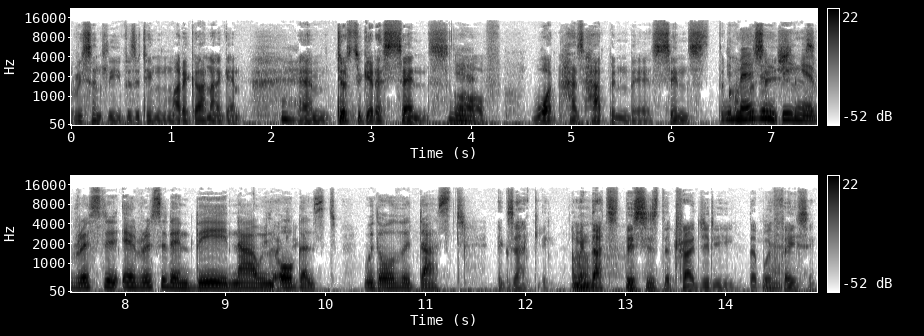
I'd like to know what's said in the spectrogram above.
recently visiting Marikana again, um, just to get a sense Mm. Yeah. of what has happened there since the conversation. Imagine being a, conversations. a resident there now in Exactly. August with all the dust. Exactly. I mean, Oh. that's this is the tragedy that we're Yeah. facing.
